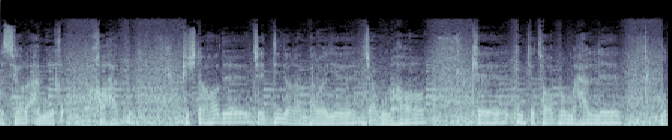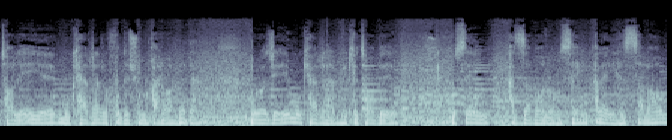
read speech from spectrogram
بسیار عمیق خواهد بود. پیشنهاد جدی دارم برای جوانها که این کتاب رو محل مطالعه مکرر خودشون قرار بدن. مراجعه مکرر به کتاب حسین از زبان حسین علیه السلام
